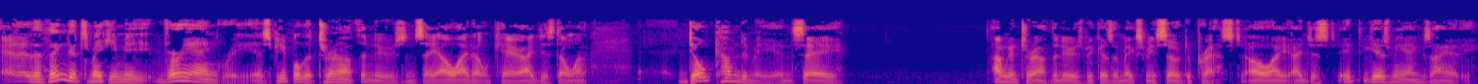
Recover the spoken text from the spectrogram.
the thing that's making me very angry is people that turn off the news and say, "Oh, I don't care. I just don't want." Don't come to me and say, "I'm going to turn off the news because it makes me so depressed." Oh, I, I just it gives me anxiety.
